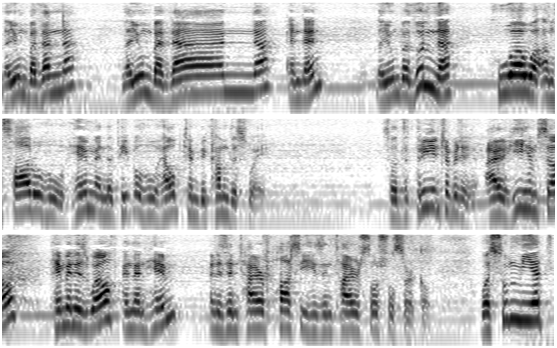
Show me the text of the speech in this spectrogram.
لَيُنْبَذَنَّ لَيُنْبَذَنَّ And then لَيُنْبَذُنَّ هُوَ وَأَنصَارُهُ Him and the people who helped him become this way. So the three interpretations: either he himself, him and his wealth, and then him and his entire posse, his entire social circle. وسميت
